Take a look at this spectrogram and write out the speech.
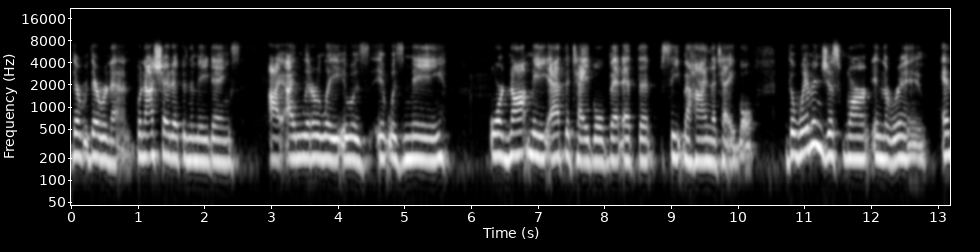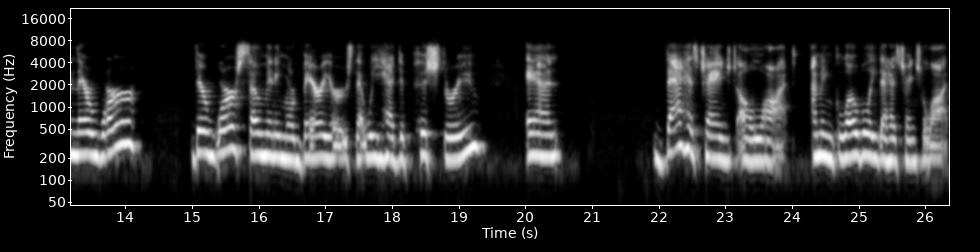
There there were none. When I showed up in the meetings, I, I literally it was it was me or not me at the table, but at the seat behind the table. The women just weren't in the room. And there were there were so many more barriers that we had to push through. And that has changed a lot. I mean, globally, that has changed a lot.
